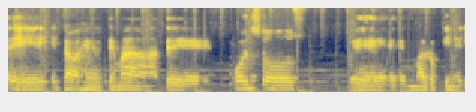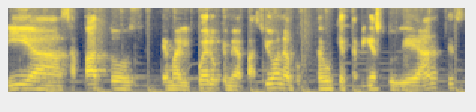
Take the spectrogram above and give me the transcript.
Eh, trabajé en el tema de bolsos, eh, marroquinería, zapatos, el tema del cuero que me apasiona porque es algo que también estudié antes.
